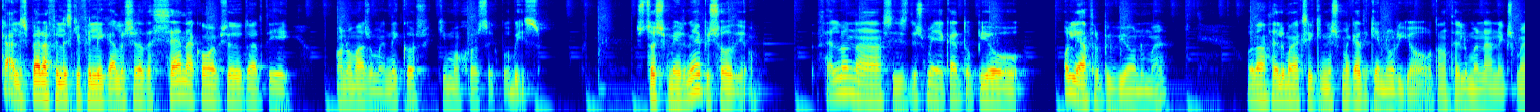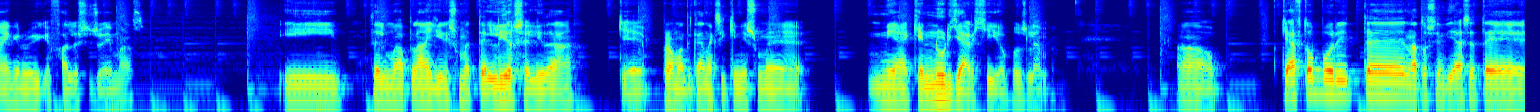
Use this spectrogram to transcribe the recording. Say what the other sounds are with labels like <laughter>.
Καλησπέρα φίλες και φίλοι, καλώς ήρθατε σε ένα ακόμα επεισόδιο του RTA. Ονομάζομαι Νίκος και είμαι ο host εκπομπής. Στο σημερινό επεισόδιο θέλω να συζητήσουμε για κάτι το οποίο όλοι οι άνθρωποι βιώνουμε όταν θέλουμε να ξεκινήσουμε κάτι καινούριο, όταν θέλουμε να ανοίξουμε ένα καινούριο κεφάλαιο στη ζωή μας ή θέλουμε απλά να γυρίσουμε τελείως σελίδα και πραγματικά να ξεκινήσουμε μια καινούρια αρχή όπως λέμε. Και αυτό μπορείτε να το συνδυάσετε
